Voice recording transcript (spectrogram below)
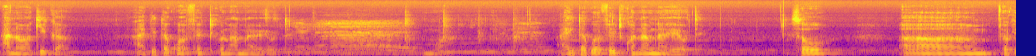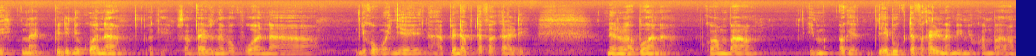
ana uhakika. Akita kuafect kwa namna yoyote. Haita kuafect kwa namna yoyote. So um, okay kuna kipindi nilikuwa na okay, sometimes ninapokuwa na niko mwenyewe napenda kutafakari neno la bwana kwamba okay, jaribu kutafakari na mimi kwamba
